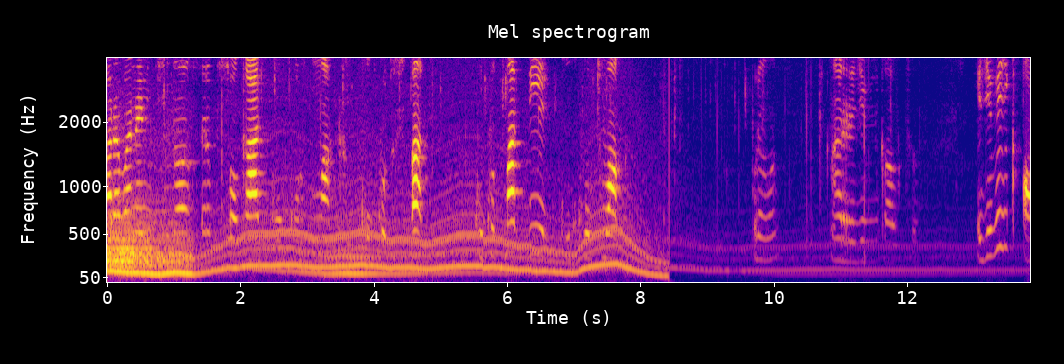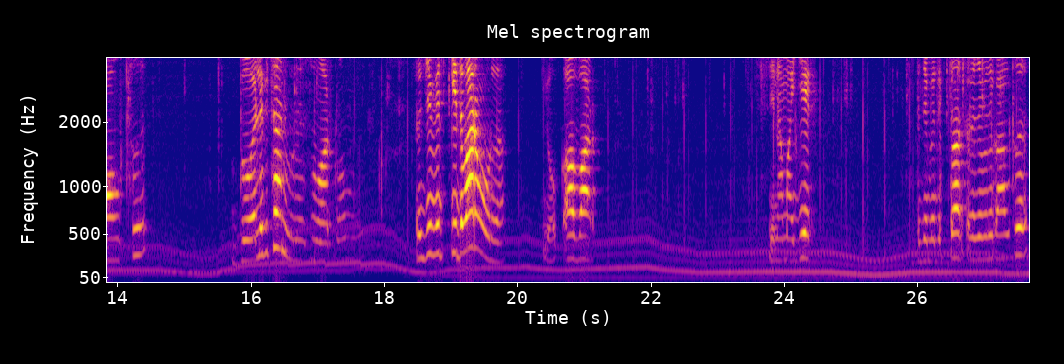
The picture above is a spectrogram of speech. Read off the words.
Arabanın içinde osurup sokak kokutmak Kokur Bak Kokutmak değil Kokutmak Bu ne lan? Ha Recep İvedik 6 Recep İvedik 6 Böyle bir tane mi resim vardı lan? Recep 7 var mı orada? Yok. Aa var. Sinema gir. Recep İvedik 4, Recep İvedik 6,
